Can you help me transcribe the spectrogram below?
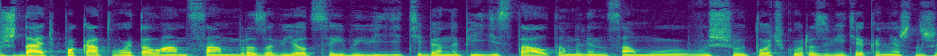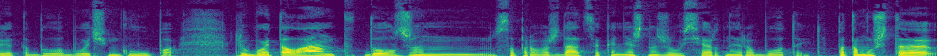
ждать, пока твой талант сам разовьется и выведет тебя на пьедестал там, или на самую высшую точку развития, конечно же, это было бы очень глупо. Любой талант должен сопровождаться, конечно же, усердной работой. Потому что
